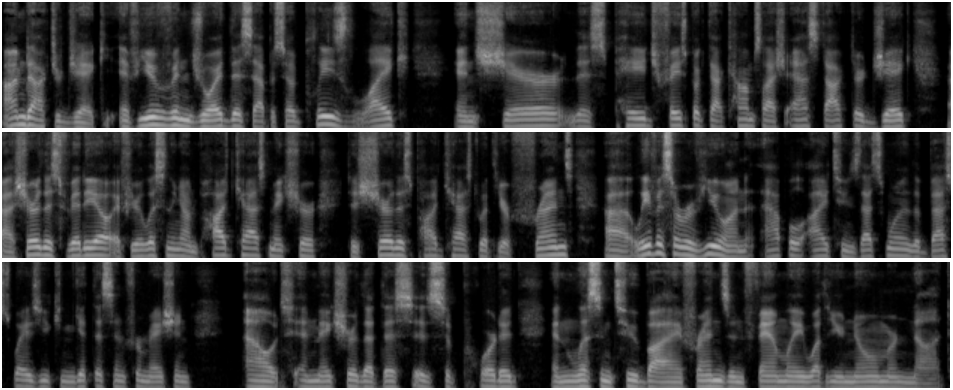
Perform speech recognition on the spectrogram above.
I'm Dr. Jake. If you've enjoyed this episode, please like and share this page, facebook.com slash ask Dr. Jake. Uh, share this video. If you're listening on podcast, make sure to share this podcast with your friends. Uh, leave us a review on Apple iTunes. That's one of the best ways you can get this information out and make sure that this is supported and listened to by friends and family, whether you know them or not.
